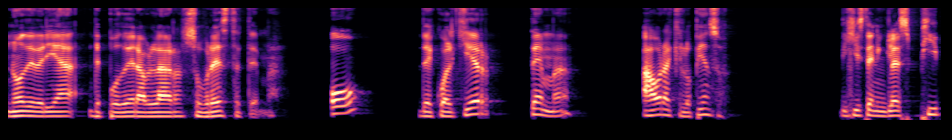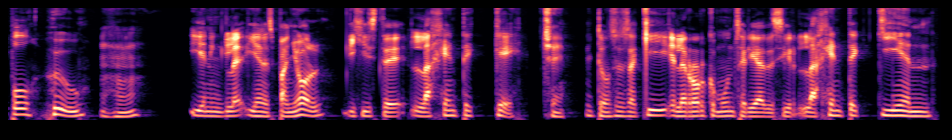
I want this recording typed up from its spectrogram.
no debería de poder hablar sobre este tema o de cualquier tema ahora que lo pienso. Dijiste en inglés people who y en inglés y en español dijiste la gente que. Sí. Entonces aquí el error común sería decir la gente quien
